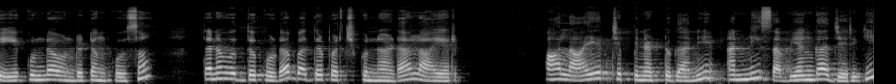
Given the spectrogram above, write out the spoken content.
చేయకుండా ఉండటం కోసం తన వద్ద కూడా భద్రపరుచుకున్నాడా లాయర్. ఆ లాయర్ చెప్పినట్టుగానే అన్నీ సవ్యంగా జరిగి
